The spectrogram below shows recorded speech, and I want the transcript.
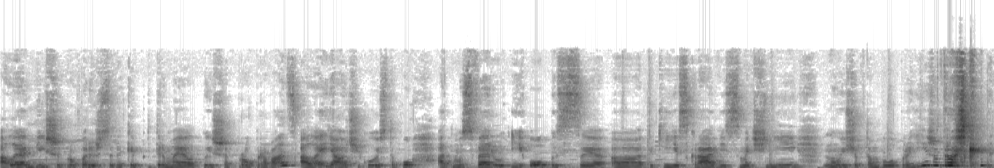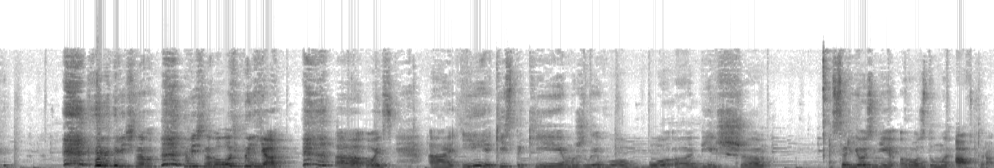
але більше про Париж. Все-таки Пітер Мейл пише про Прованс, але я очікую ось таку атмосферу і описи а, такі яскраві, смачні. Ну і щоб там було про їжу трошки. Вічно, вічно голодний я. А, ось. А, і якісь такі, можливо, бо, більш е, серйозні роздуми автора.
